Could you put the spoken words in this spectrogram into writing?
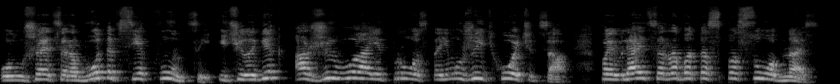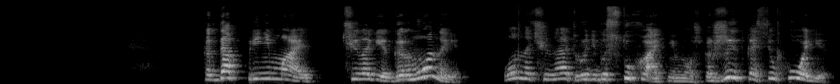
улучшается работа всех функций, и человек оживает просто, ему жить хочется, появляется работоспособность. Когда принимает человек гормоны, он начинает вроде бы стухать немножко, жидкость уходит.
